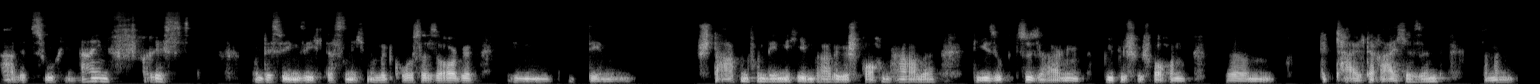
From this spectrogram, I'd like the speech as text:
geradezu hineinfrisst. Und deswegen sehe ich das nicht nur mit großer Sorge in den Staaten, von denen ich eben gerade gesprochen habe, die sozusagen, biblisch gesprochen, ähm, geteilte Reiche sind, sondern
